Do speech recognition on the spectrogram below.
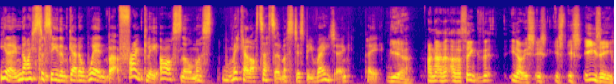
you know, nice to see them get a win. But frankly, Arsenal must, Mikel Arteta must just be raging, Pete. Yeah, and and, and I think that you know it's, it's it's it's easy,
